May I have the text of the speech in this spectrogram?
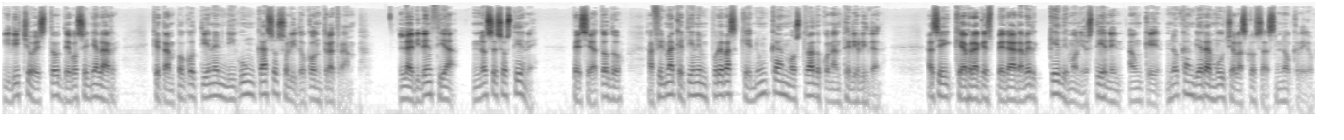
Y dicho esto, debo señalar que tampoco tienen ningún caso sólido contra Trump. La evidencia no se sostiene. Pese a todo, afirma que tienen pruebas que nunca han mostrado con anterioridad. Así que habrá que esperar a ver qué demonios tienen, aunque no cambiará mucho las cosas, no creo.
